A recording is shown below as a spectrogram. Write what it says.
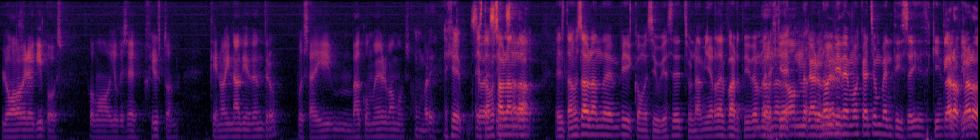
Luego va a haber equipos como, yo que sé, Houston, que no hay nadie dentro, pues ahí va a comer, vamos. Hombre. Es que estamos hablando, estamos hablando de Embiid como si hubiese hecho una mierda de partido, No, pero no, es que no, no, claro, no claro. olvidemos que ha hecho un 26-15. Claro, claro,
